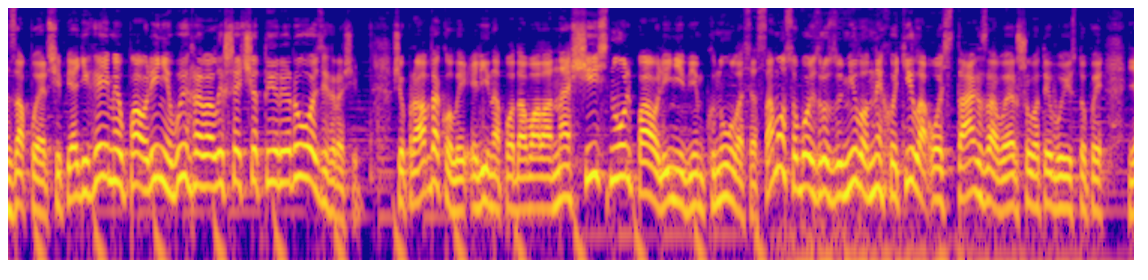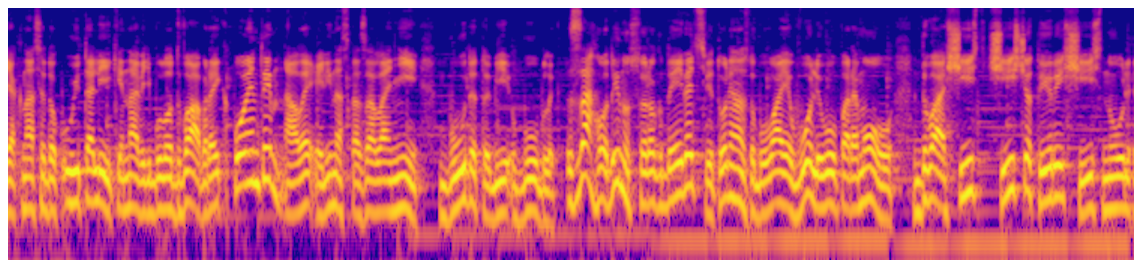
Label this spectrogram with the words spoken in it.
За перші 5 геймів Паоліні виграла лише 4 розіграші. Щоправда, коли Еліна подавала на 6-0, Паоліні вімкнулася. Само собою зрозуміло, не хотіла ось так завершувати виступи. Як наслідок у італійки навіть було два брейкпоінти, але Еліна сказала ні, буде тобі бублик. За годину 49 Світоліна здобуває вольову перемогу 2-6, 6-4, 6-0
